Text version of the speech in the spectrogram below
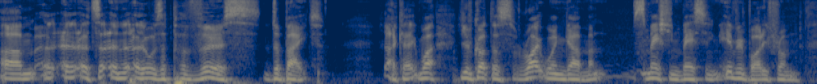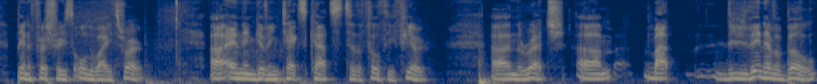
um, it, it's it was a perverse debate. Okay, well, you've got this right wing government smashing, bashing everybody from beneficiaries all the way through, uh, and then giving tax cuts to the filthy few uh, and the rich. Um, but do you then have a bill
